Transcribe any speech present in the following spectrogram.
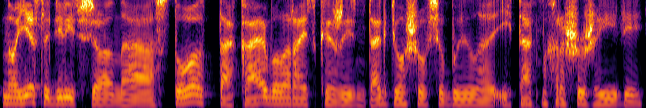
Но если делить все на 100, такая была райская жизнь, так дешево все было, и так мы хорошо жили.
